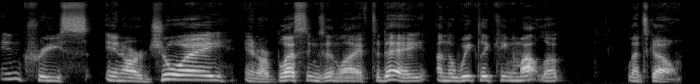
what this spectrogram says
increase in our joy and our blessings in life today on the weekly Kingdom Outlook. Let's go.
